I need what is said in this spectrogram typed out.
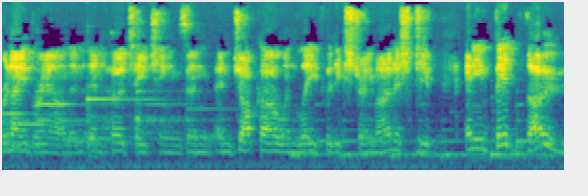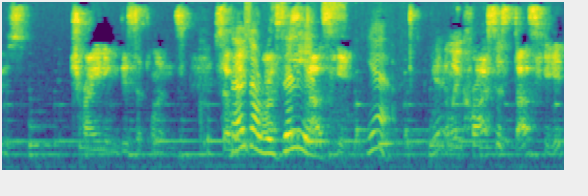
Brene Brown and, and her teachings and, and Jocko and Leif with extreme ownership and embed those training disciplines. So Those are resilience. hit, Yeah. yeah, when crisis does hit,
